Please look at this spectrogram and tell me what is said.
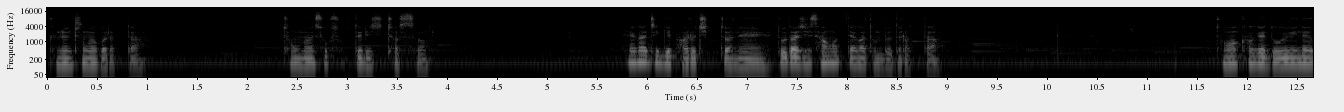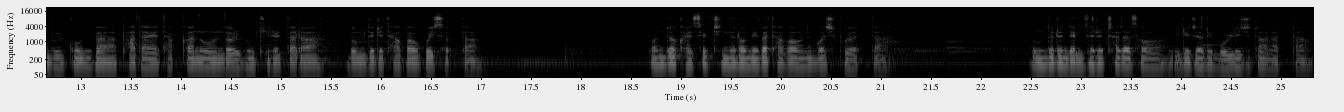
그는 중얼거렸다. 정말 쏙쏙들이 지쳤어. 해가 지기 바로 직전에 또다시 상어떼가 덤벼들었다. 정확하게 노인의 물고기가 바다에 닦아놓은 넓은 길을 따라 놈들이 다가오고 있었다. 먼저 갈색 지느러미가 다가오는 것이 보였다. 놈들은 냄새를 찾아서 이리저리 몰리지도 않았다.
